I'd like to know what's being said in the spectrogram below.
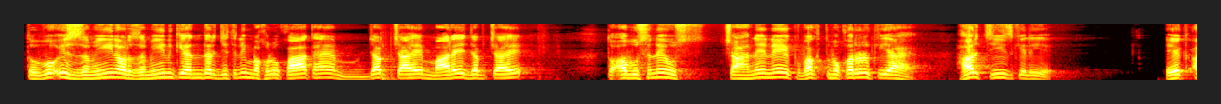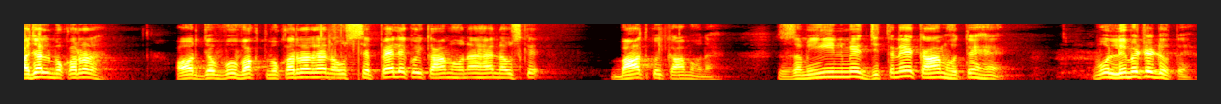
تو وہ اس زمین اور زمین کے اندر جتنی مخلوقات ہیں، جب چاہے مارے، جب چاہے، تو اب اس نے اس چاہنے نے ایک وقت مقرر کیا ہے ہر چیز کے لیے۔ ایک اجل مقرر ہے، اور جب وہ وقت مقرر ہے، نہ اس سے پہلے کوئی کام ہونا ہے، نہ اس کے بعد کوئی کام ہونا ہے۔ زمین میں جتنے کام ہوتے ہیں وہ لمیٹیڈ ہوتے ہیں۔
